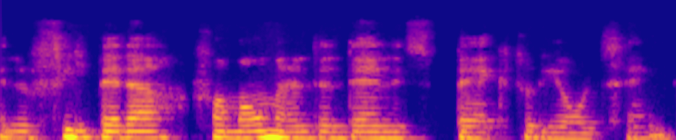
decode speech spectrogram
you know, feel better for a moment and then it's back to the old thing.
